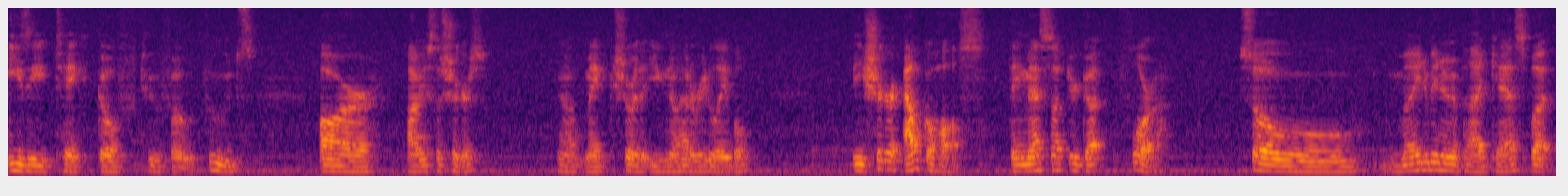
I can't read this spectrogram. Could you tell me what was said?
easy take go to fo- foods are obviously sugars. You know, make sure that you know how to read a label. The sugar alcohols they mess up your gut flora. So might have been in a podcast, but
